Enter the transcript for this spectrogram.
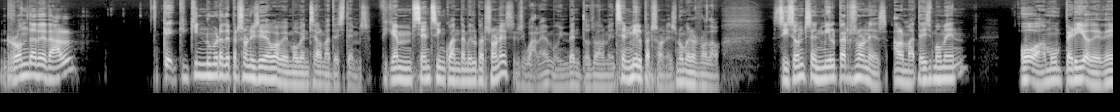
Ronda de dalt, que, quin número de persones hi deu haver movent-se al mateix temps? Fiquem 150.000 persones? És igual, eh? m'ho invento totalment. 100.000 persones, número rodó. Si són 100.000 persones al mateix moment, o amb un període de...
